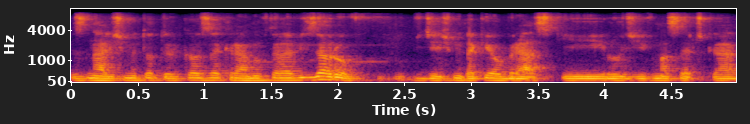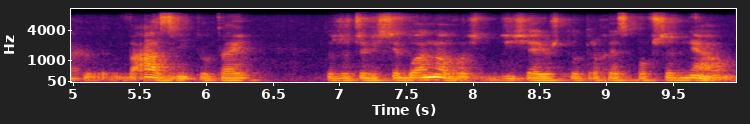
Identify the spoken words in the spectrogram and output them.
znaliśmy to tylko z ekranów telewizorów. Widzieliśmy takie obrazki ludzi w maseczkach w Azji. Tutaj to rzeczywiście była nowość. Dzisiaj już to trochę spowszedniało.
